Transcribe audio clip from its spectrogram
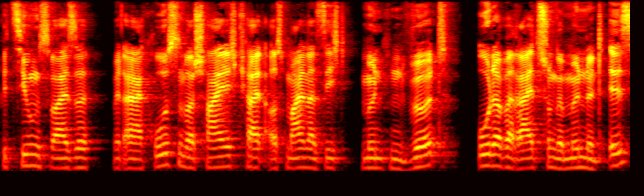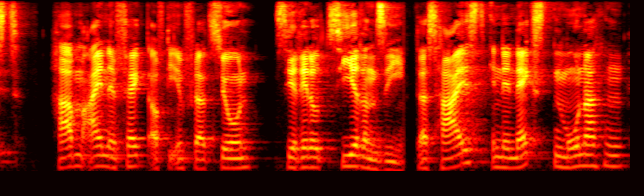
beziehungsweise mit einer großen Wahrscheinlichkeit aus meiner Sicht münden wird, oder bereits schon gemündet ist, haben einen Effekt auf die Inflation. Sie reduzieren sie. Das heißt, in den nächsten Monaten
